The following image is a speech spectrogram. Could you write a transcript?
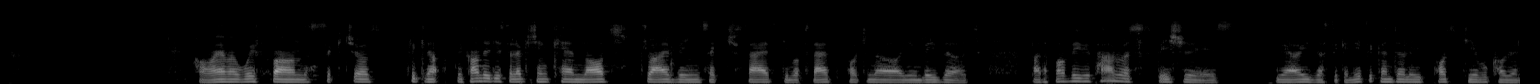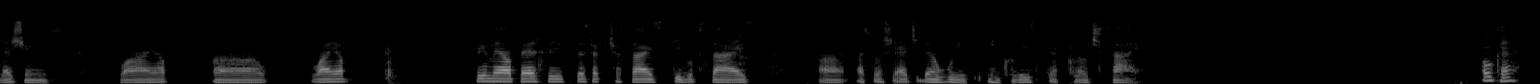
However, we found sexual fecundity selection cannot drive in insect size dimorphized partner in lizards, but for viviparous species, there is a significantly positive correlation, while, uh, while female basis the sexual size dimorphism uh, associated with increased clutch size. Okay,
